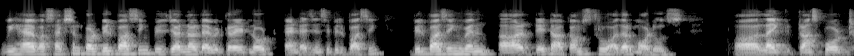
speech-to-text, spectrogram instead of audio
We have a section called bill passing, bill journal, debit credit note, and agency bill passing. Bill passing when our data comes through other modules uh, like transport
